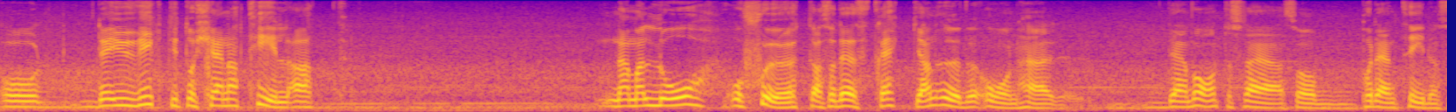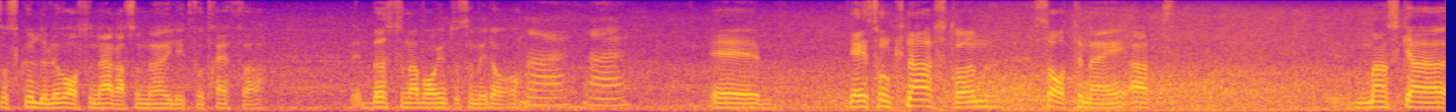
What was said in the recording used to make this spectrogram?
Och det är ju viktigt att känna till att när man låg och sköt, alltså den sträckan över ån här, den var inte så där, alltså, på den tiden så skulle det vara så nära som möjligt för att träffa. Bössorna var ju inte som idag. Nej, nej. Eh, det är som Knarström sa till mig att man ska,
